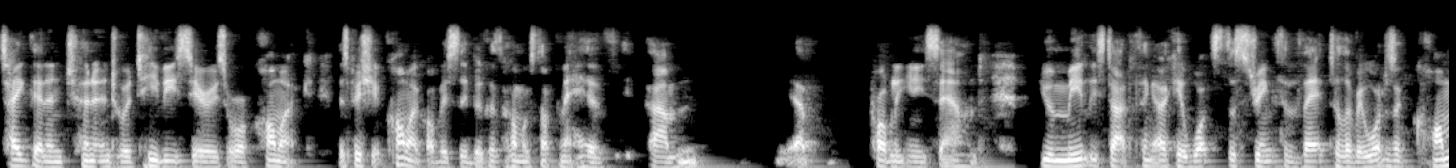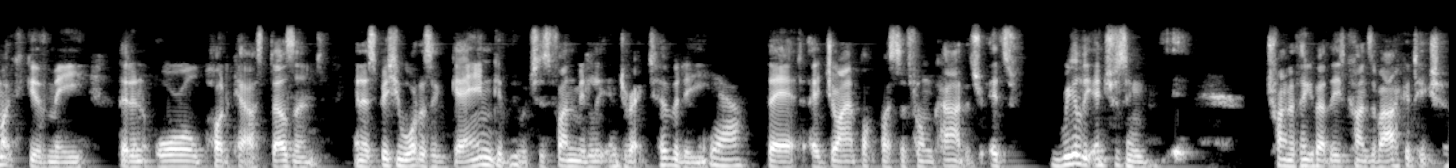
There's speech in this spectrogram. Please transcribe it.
take that and turn it into a TV series or a comic, especially a comic, obviously, because the comic's not going to have um, yeah, probably any sound, you immediately start to think, okay, what's the strength of that delivery? What does a comic give me that an oral podcast doesn't? And especially, what does a game give me, which is fundamentally interactivity yeah. that a giant blockbuster film can't? It's, it's really interesting eh, trying to think about these kinds of architecture.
